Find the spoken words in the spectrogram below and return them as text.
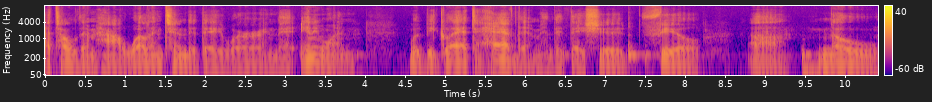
I told them how well intended they were and that anyone would be glad to have them and that they should feel uh, no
